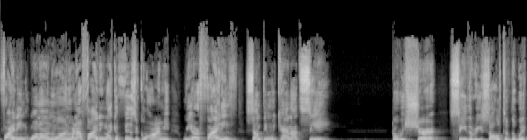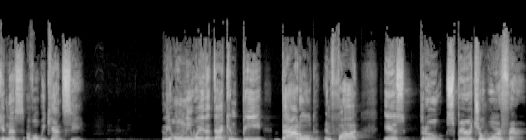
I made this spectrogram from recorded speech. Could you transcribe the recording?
fighting one on one. We're not fighting like a physical army. We are fighting something we cannot see, but we sure see the result of the wickedness of what we can't see. And the only way that that can be battled and fought is through spiritual warfare.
